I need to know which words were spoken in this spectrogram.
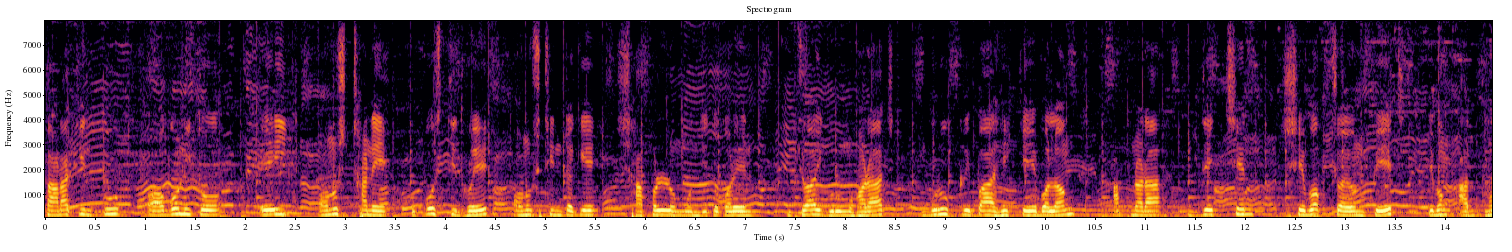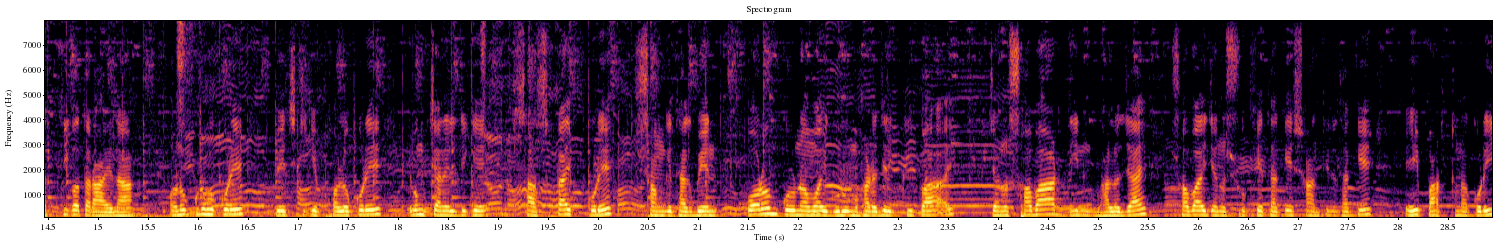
তারা কিন্তু অগণিত এই অনুষ্ঠানে উপস্থিত হয়ে অনুষ্ঠানটাকে সাফল্যমণ্ডিত করেন। জয় গুরু মহারাজ, গুরু কৃপা হি কেবলং। আপনারা দেখছেন সেবক চয়ন পেজ এবং আধ্যাত্মিকতার আয়না অনুগ্রহ করে পেজটিকে ফলো করে এবং চ্যানেলটিকে সাবস্ক্রাইব করে সঙ্গে থাকবেন। পরম করুণাময় গুরু মহারাজের কৃপায় যেন সবার দিন ভালো যায়, সবাই যেন সুখে থাকে, শান্তিতে থাকে, এই প্রার্থনা করি।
